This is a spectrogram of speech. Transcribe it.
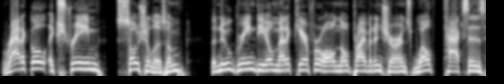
Radical, extreme socialism, the new Green Deal, Medicare for all, no private insurance, wealth taxes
